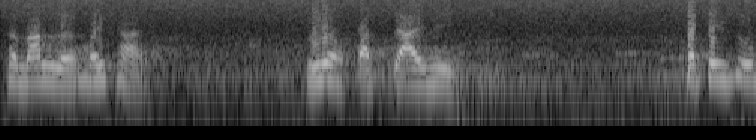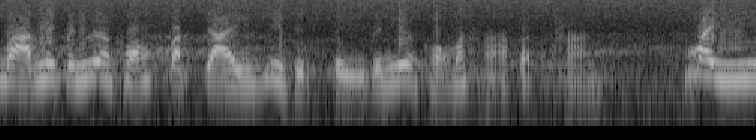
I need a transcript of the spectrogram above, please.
เท่านั้นเลยไม่ใช่ เรื่องปัจจัยนี่ ปฏิสุบาทนี่เป็นเรื่องของปัจจัยยี่สิบสี่เป็นเรื่องของมหาปัฏฐาน ไม่มี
